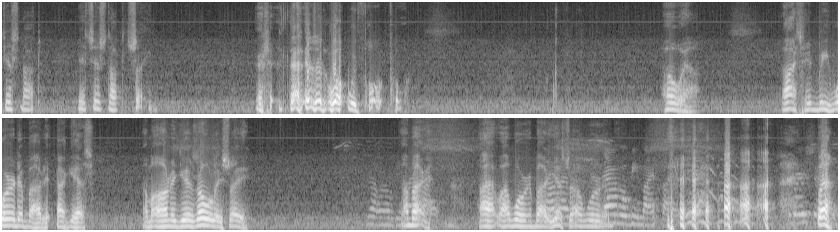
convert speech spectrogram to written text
just not, it's just not the same. That isn't what we fought for. Oh well. I should be worried about it, I guess. I'm a hundred years old, they say. I'm not. I, I worry about it. Yes, I worry. That will be my side. Yeah. Sure. Well,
